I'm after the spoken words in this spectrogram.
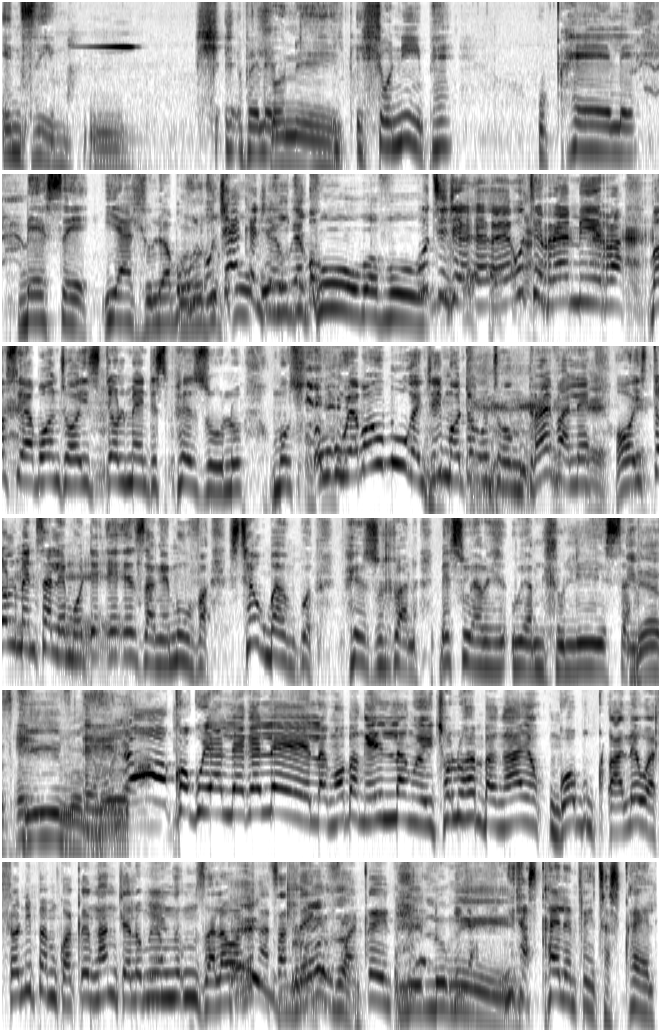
enzima. Hl- vele Hloniphe. Ihloniphe uqhele bese iyadlula yabo Uzothi ucheck khu- nje uzothi uyabo- khuba futhi. uthi nje eh, eh, uthi remira base uyabonjwa installment isiphezulu. Mos- u- uyabo ubuke nje imoto uthi ngidriver le or installment sale moto e- eza ngemuva. Sithe kuba phezudlwana bese uya- uyamdlulisa. Yes-give, Eh, bro. eh, lokho kuyalekelela ngoba ngelinye ilanga uyithola uhamba ngayo ngoba uqale wahlonipha emgwaqeni. Ngangitshela omunye umzala wami Hey, engasahleki brother, emgwaqeni. nilungile. Ngithi- ngithi asiqhele mfethu asiqhele.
